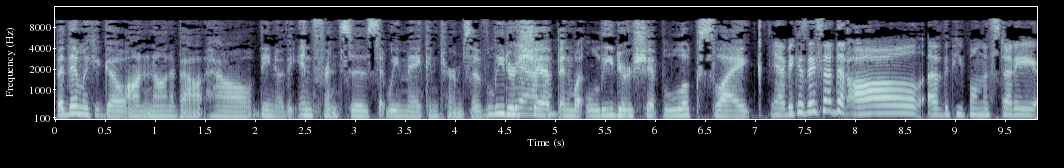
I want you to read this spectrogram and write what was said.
But then we could go on and on about how, you know, the inferences that we make in terms of leadership and what leadership looks like. Yeah, because they said that all of the people in the study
